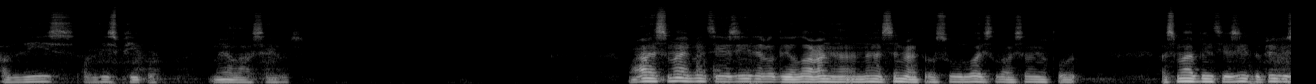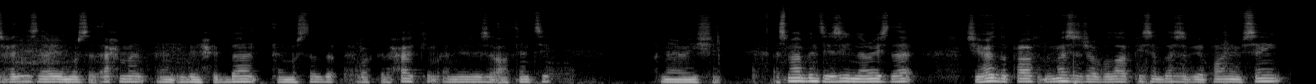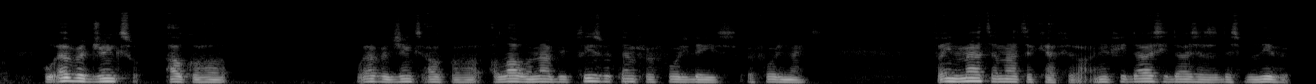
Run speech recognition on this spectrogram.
of these of these people. May Allah save us. وعن أسماء بنت يزيد رضي الله عنها أنها سمعت رسول الله صلى الله عليه وسلم يقول Asma bint Yazid, the previous hadith narrated by Musnad Ahmad and Ibn Hibban and Mustad al-Hakim, and it is an authentic narration. Asma bint Yazid narrates that she heard the Prophet, the Messenger of Allah, peace and blessings be upon him, saying, Whoever drinks alcohol, whoever drinks alcohol, Allah will not be pleased with them for 40 days or 40 nights. فإن مات مات كافرا and if he dies he dies as a disbeliever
